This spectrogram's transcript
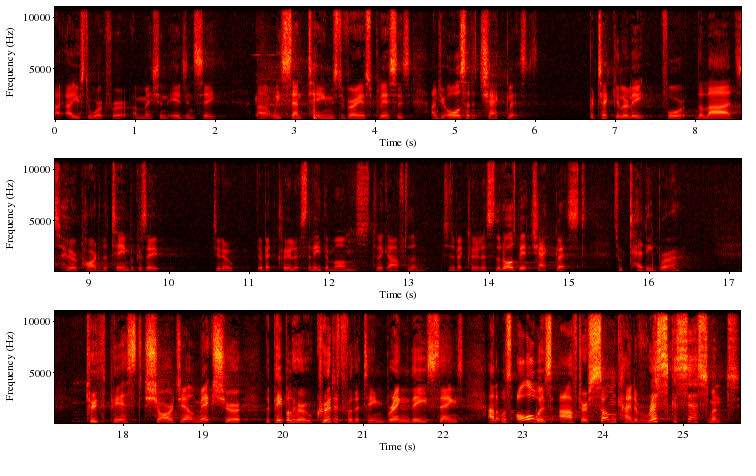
I, I used to work for a mission agency. Uh, we sent teams to various places, and you always had a checklist particularly for the lads who are part of the team because they, you know, they're a bit clueless. They need their mums to look after them, which is a bit clueless. There'd always be a checklist. So teddy bear, toothpaste, shower gel. Make sure the people who are recruited for the team bring these things. And it was always after some kind of risk assessment.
